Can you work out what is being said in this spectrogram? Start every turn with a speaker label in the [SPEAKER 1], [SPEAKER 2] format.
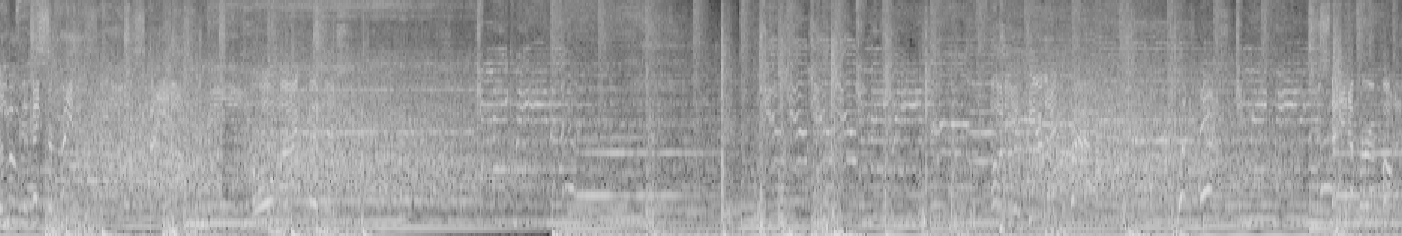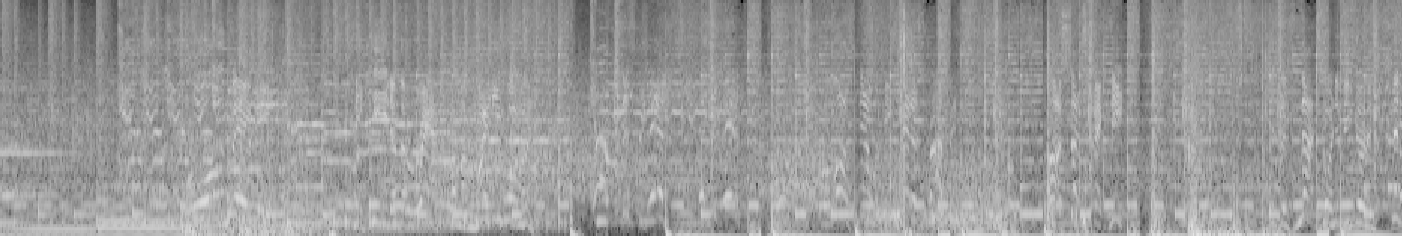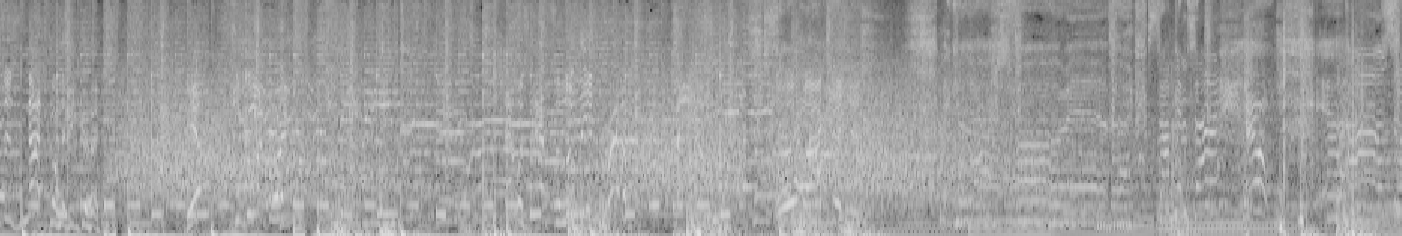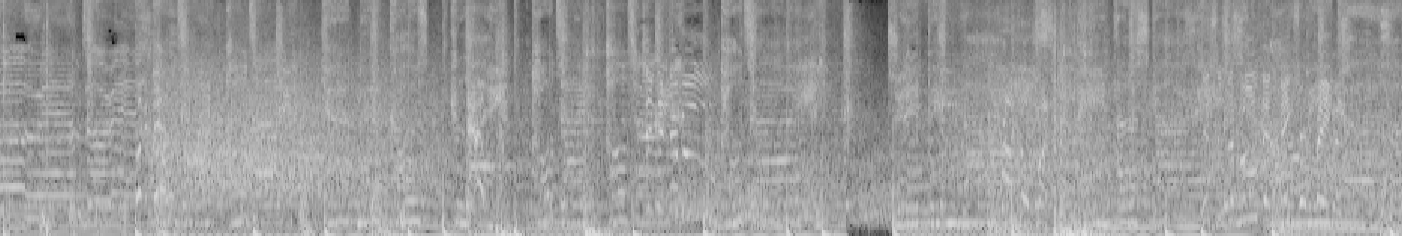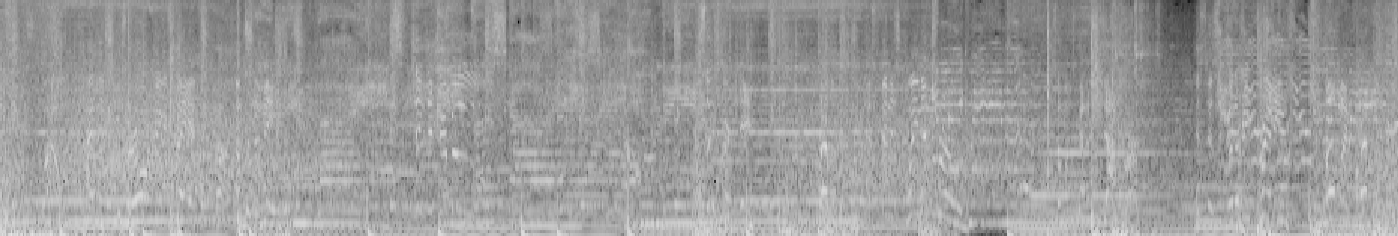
[SPEAKER 1] the
[SPEAKER 2] move that makes her famous. This is not going to be good. Yep, so famous. Wow, I think she's her own biggest fan, uh, other than me. Signature move!
[SPEAKER 1] Oh.
[SPEAKER 2] Super kick! Just finished cleaning the room! Someone's gotta stop her! This isn't gonna be pretty! Oh my goodness!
